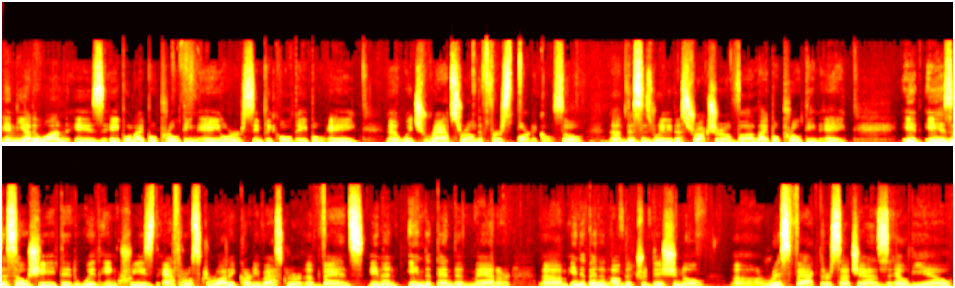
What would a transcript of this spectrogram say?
And the other one is apolipoprotein A, or simply called ApoA, uh, which wraps around the first particle. So uh, this is really the structure of uh, lipoprotein A it is associated with increased atherosclerotic cardiovascular events in an independent manner, um, independent of the traditional uh, risk factors such as LDL,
